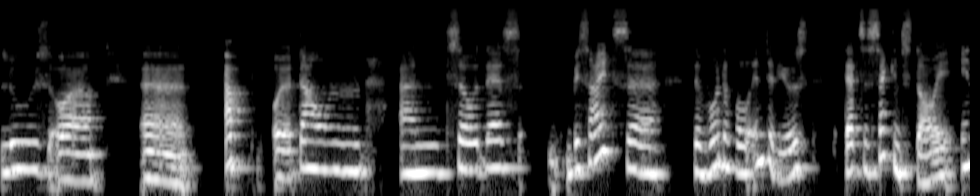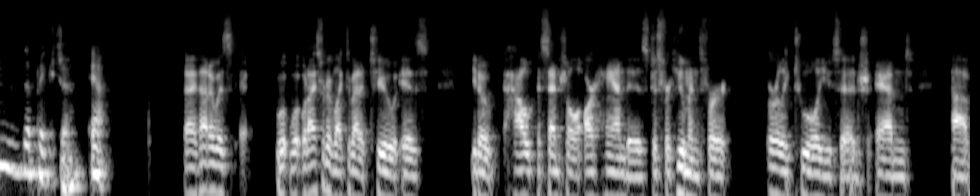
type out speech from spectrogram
loose or uh, up or down. And so there's, besides uh, the wonderful interviews, that's a second story in the picture. Yeah. I thought it was what I sort of liked about it too is, you know, how essential our hand is just for humans for early tool usage and uh,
